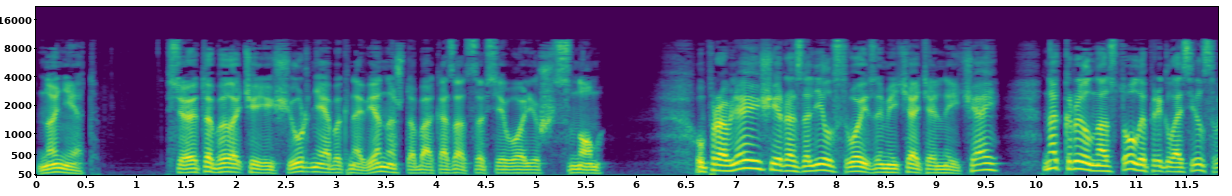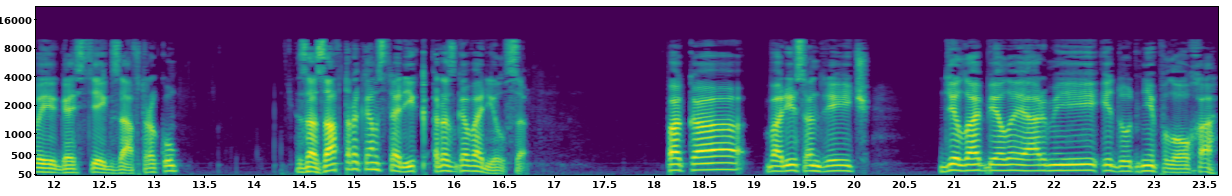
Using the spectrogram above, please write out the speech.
но нет. Все это было чересчур необыкновенно, чтобы оказаться всего лишь сном. Управляющий разлил свой замечательный чай, накрыл на стол и пригласил своих гостей к завтраку. За завтраком старик разговорился. «Пока, Борис Андреевич, дела Белой армии идут неплохо.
